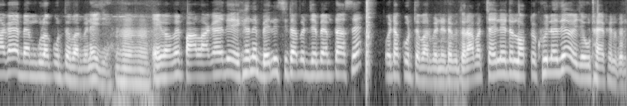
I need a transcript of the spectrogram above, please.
লাগায় ব্যায়ামগুলো করতে পারবেন এই যে। হুম এইভাবে পা লাগায় দিয়ে এখানে বেলি সিটআপের যে ব্যায়ামটা আছে ওইটা করতে পারবেন এটার ভিতরে। আবার চাইলে এটা লকটা খুলে দিয়ে ওই যে উঠায় ফেলবেন।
